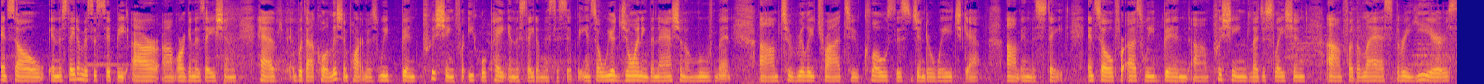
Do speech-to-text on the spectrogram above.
And so in the state of Mississippi, our um, organization have, with our coalition partners, we've been pushing for equal pay in the state of Mississippi. And so we're joining the national movement um, to really try to close this gender wage gap um, in the state. And so for us, we've been um, pushing legislation um, for the last three years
